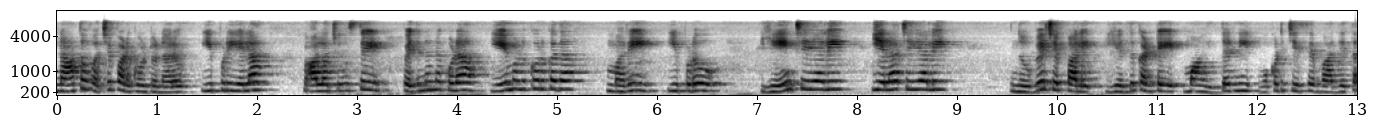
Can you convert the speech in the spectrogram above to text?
నాతో వచ్చి పడుకుంటున్నారు. ఇప్పుడు ఎలా? అలా చూస్తే పెద్దనాన్న కూడా ఏమనుకోరు కదా? మరి ఇప్పుడు ఏం చేయాలి? ఎలా చేయాలి? నువ్వే చెప్పాలి. ఎందుకంటే మా ఇద్దరిని ఒకటి చేసే బాధ్యత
